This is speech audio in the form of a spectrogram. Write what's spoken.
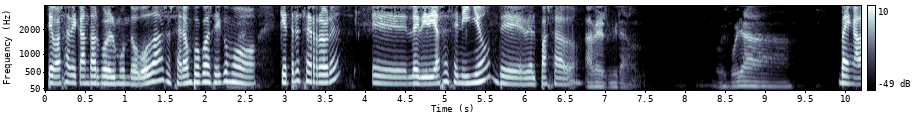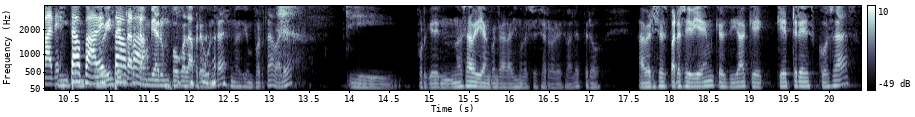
te vas a decantar por el mundo bodas. O sea, era un poco así como, ¿qué tres errores eh, le dirías a ese niño de- del pasado? A ver, mira, os voy a... Venga, va, destapa, voy a intentar destapa. cambiar un poco la pregunta, si no os importa, ¿vale? Y porque no sabría encontrar ahora mismo los tres errores, ¿vale? Pero a ver si os parece bien que os diga que, qué tres cosas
